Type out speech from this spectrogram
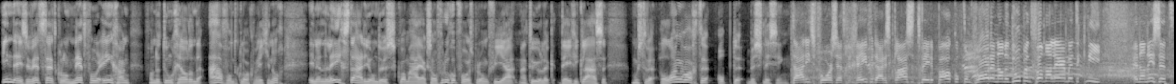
in deze wedstrijd klonk net voor ingang van de toen geldende avondklok, weet je nog? In een leeg stadion dus kwam Ajax al vroeg op voorsprong via, natuurlijk, Davy Klaassen. Moesten we lang wachten op de beslissing. Daar iets voorzet gegeven, daar is Klaassen, tweede paal, komt hem voor en dan het doelpunt van Aller met de knie. En dan is het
